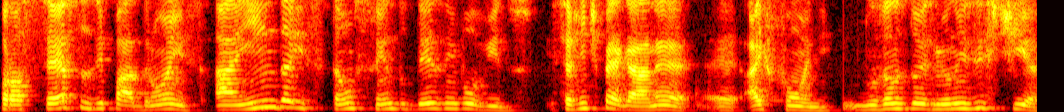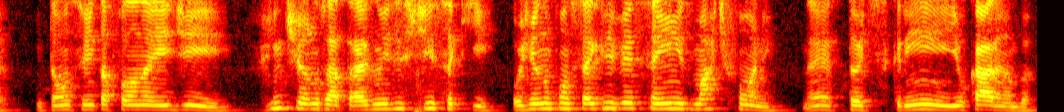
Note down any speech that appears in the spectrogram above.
processos e padrões ainda estão sendo desenvolvidos. Se a gente pegar, né, é, iPhone, nos anos 2000 não existia. Então, se a gente está falando aí de 20 anos atrás não existia isso aqui. Hoje não consegue viver sem smartphone, né? Touchscreen e o caramba.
